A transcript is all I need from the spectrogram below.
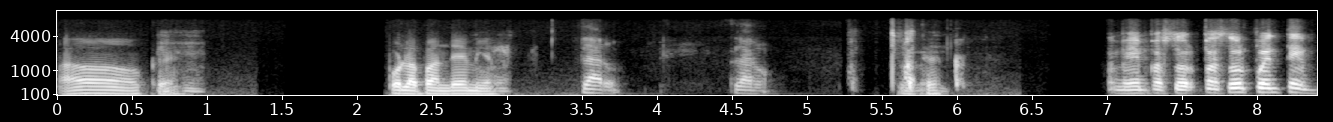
Ah, oh, ok. Uh -huh. Por la pandemia. Claro, claro. Okay. Amén, Pastor. Pastor Puente,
